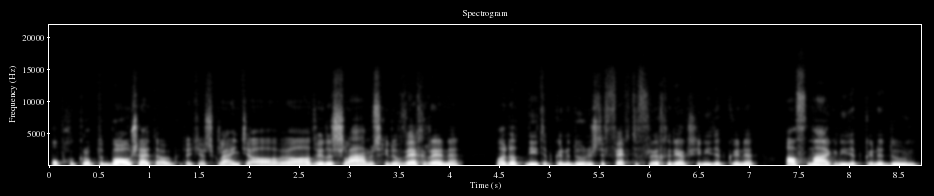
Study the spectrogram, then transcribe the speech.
opgekropte boosheid ook. Dat je als kleintje al wel had willen slaan misschien of wegrennen, maar dat niet hebt kunnen doen. Dus de vechten-vluchtreactie niet hebt kunnen afmaken, niet hebt kunnen doen.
